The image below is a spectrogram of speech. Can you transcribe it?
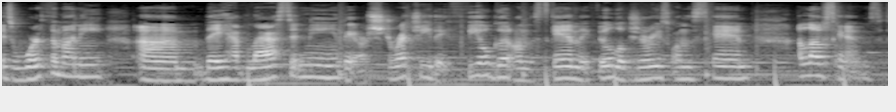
It's worth the money. Um, they have lasted me. They are stretchy. They feel good on the skin. They feel luxurious on the skin. I love Skims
